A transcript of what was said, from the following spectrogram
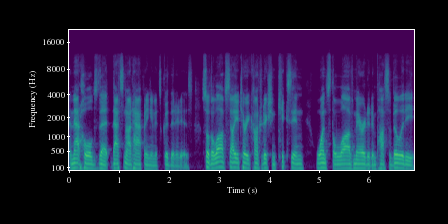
and that holds that that's not happening and it's good that it is. So the law of salutary contradiction kicks in once the law of merited impossibility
